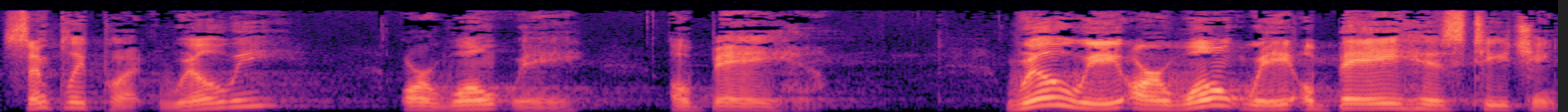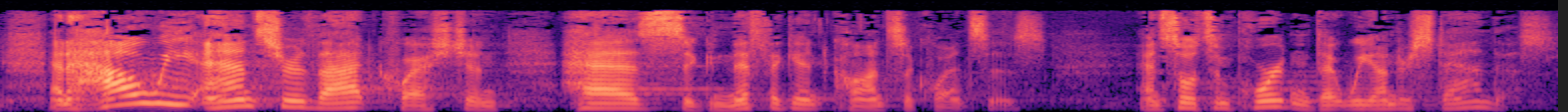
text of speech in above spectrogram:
Simply put, will we or won't we obey him? Will we or won't we obey his teaching? And how we answer that question has significant consequences. And so it's important that we understand this.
